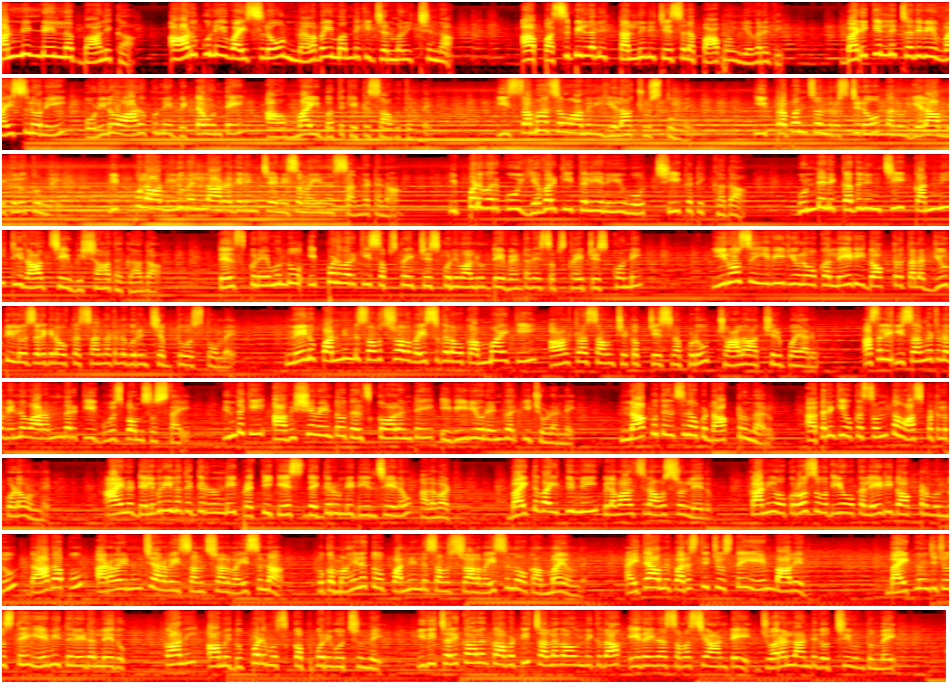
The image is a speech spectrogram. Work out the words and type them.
పన్నెండేళ్ళ బాలిక ఆడుకునే వయసులో నలభై మందికి జన్మనిచ్చిందా. ఆ పసిపిల్లని తల్లిని చేసిన పాపం ఎవరిది? బడికెళ్ళి చదివే వయసులోనే ఒడిలో ఆడుకునే బిడ్డ ఉంటే ఆ అమ్మాయి బతుకెట్టు సాగుతుంది? ఈ సమాజం ఆమెని ఎలా చూస్తుంది? ఈ ప్రపంచం దృష్టిలో తను ఎలా మిగులుతుంది? నిప్పులా నిలువెల్లా రగిలించే నిజమైన సంఘటన. ఇప్పటివరకు ఎవరికీ తెలియని ఓ చీకటి కథ. గుండెని కదిలించి కన్నీటి రాల్చే విషాద గాథ. తెలుసుకునే ముందు ఇప్పటివరకు సబ్స్క్రైబ్ చేసుకుని వాళ్ళు ఉంటే వెంటనే సబ్స్క్రైబ్ చేసుకోండి. ఈరోజు ఈ వీడియోలో ఒక లేడీ డాక్టర్ తన డ్యూటీలో జరిగిన ఒక సంఘటన గురించి చెబుతూ వస్తోంది. నేను పన్నెండు సంవత్సరాల వయసు గల ఒక అమ్మాయికి అల్ట్రాసౌండ్ చెకప్ చేసినప్పుడు చాలా ఆశ్చర్యపోయాను. అసలు ఈ సంఘటన విన్న వారందరికీ గూస్ బంప్స్ వస్తాయి. ఇంతకీ ఆ విషయం ఏంటో తెలుసుకోవాలంటే ఈ వీడియో ఎండ్ వరకు చూడండి. నాకు తెలిసిన ఒక డాక్టర్ ఉన్నారు. అతనికి ఒక సొంత హాస్పిటల్ కూడా ఉంది. ఆయన డెలివరీల దగ్గర నుండి ప్రతి కేసు దగ్గరుండి డీల్ చేయడం అలవాటు. బయట వైద్యుణ్ణి పిలవాల్సిన అవసరం లేదు. కానీ ఒకరోజు ఉదయం ఒక లేడీ డాక్టర్ ముందు దాదాపు అరవై నుంచి అరవై సంవత్సరాల వయసున్న ఒక మహిళతో పన్నెండు సంవత్సరాల వయసున్న ఒక అమ్మాయి ఉంది. అయితే ఆమె పరిస్థితి చూస్తే ఏం బాలేదు. బయట నుంచి చూస్తే ఏమీ తెలియడం లేదు. కానీ ఆమె దుప్పటి ముసుగు కప్పుకొని కూర్చుంది. ఇది చలికాలం కాబట్టి చల్లగా ఉంది కదా ఏదైనా సమస్య అంటే జ్వరం లాంటిది వచ్చి ఉంటుంది.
